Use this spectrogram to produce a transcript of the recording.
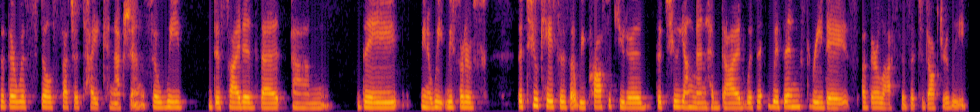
that there was still such a tight connection. So we decided that um, they, you know, we we sort of the two cases that we prosecuted, the two young men had died within within three days of their last visit to Dr. Li.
